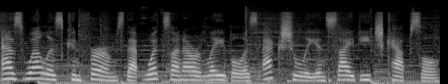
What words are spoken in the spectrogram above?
as well as confirms that what's on our label is actually inside each capsule.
